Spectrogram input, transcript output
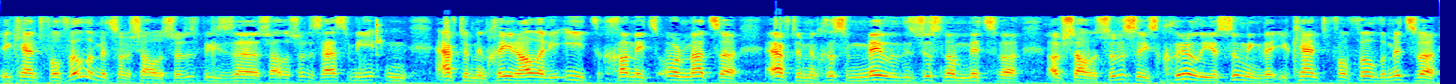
You can't fulfill the mitzvah of Shalashudas because uh, Shalashudas has to be eaten after Mincha. You already eat chametz or matzah after minchas. Mele, there's just no mitzvah of shalosh. So he's clearly assuming that you can't fulfill the mitzvah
